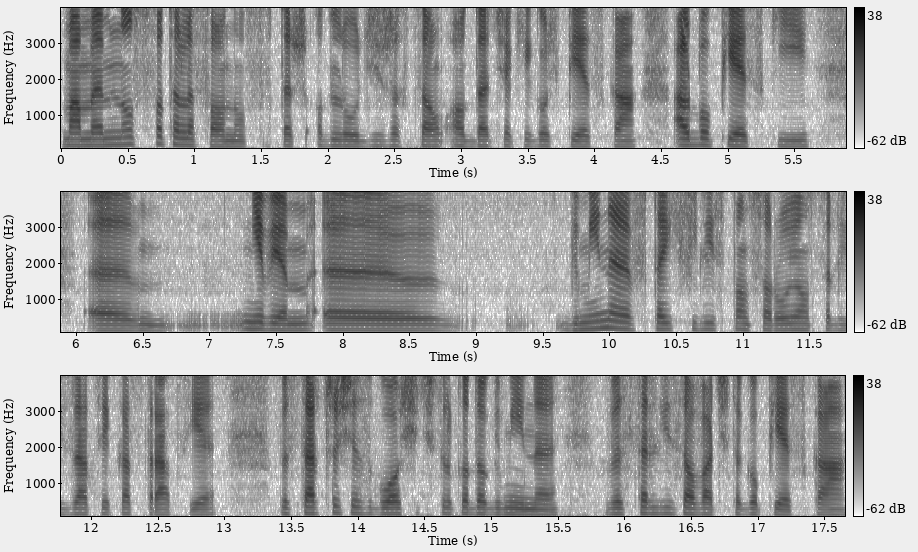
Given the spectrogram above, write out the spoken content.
mamy mnóstwo telefonów też od ludzi, że chcą oddać jakiegoś pieska albo pieski. Nie wiem, e, gminy w tej chwili sponsorują sterylizację, kastrację. Wystarczy się zgłosić tylko do gminy, wysterylizować tego pieska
